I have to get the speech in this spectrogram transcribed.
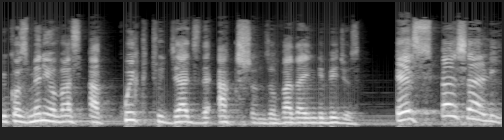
because many of us are quick to judge the actions of other individuals. Especially,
